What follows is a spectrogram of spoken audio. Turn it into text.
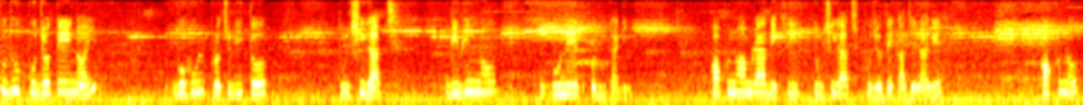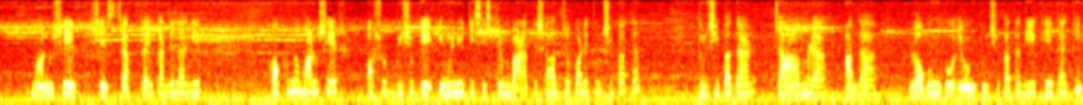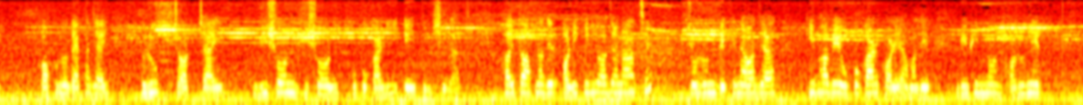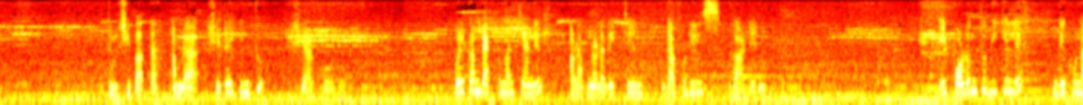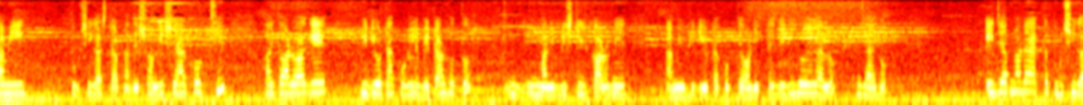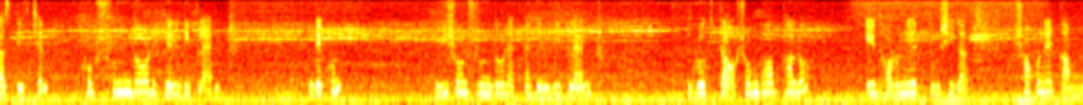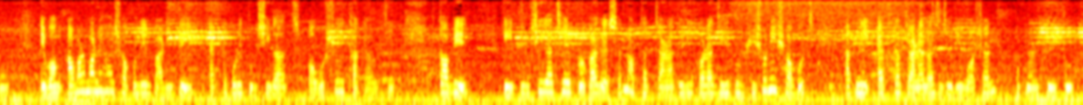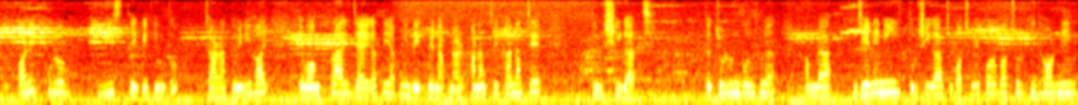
শুধু পুজোতেই নয়, বহুল প্রচলিত তুলসী গাছ বিভিন্ন গুণের অধিকারী। কখনো আমরা দেখি তুলসী গাছ পুজোতে কাজে লাগে, কখনো মানুষের শেষ যাত্রায় কাজে লাগে, কখনো মানুষের অসুখ বিসুখে ইমিউনিটি সিস্টেম বাড়াতে সাহায্য করে তুলসী পাতা। তুলসী পাতার চা আমরা আদা, লবঙ্গ এবং তুলসী পাতা দিয়ে খেয়ে থাকি। কখনো দেখা যায় রূপচর্চায় ভীষণ ভীষণ উপকারী এই তুলসী গাছ। হয়তো আপনাদের অনেকেরই অজানা আছে। চলুন দেখে নেওয়া যাক কীভাবে উপকার করে আমাদের বিভিন্ন ধরনের তুলসী পাতা। আমরা সেটাই কিন্তু শেয়ার করব। Welcome back to my channel আর আপনারা দেখছেন ড্যাফোডিলস গার্ডেন এই পড়ন্ত বিকেলে দেখুন আমি তুলসী গাছটা আপনাদের সঙ্গে শেয়ার করছি। হয়তো আরও আগে ভিডিওটা করলে বেটার হতো। মানে বৃষ্টির কারণে আমি ভিডিওটা করতে অনেকটাই দেরি হয়ে গেল। যাই হোক, এই যে আপনারা একটা তুলসী গাছ দেখছেন, খুব সুন্দর হেলদি প্ল্যান্ট দেখুন, ভীষণ সুন্দর একটা হেলদি প্ল্যান্ট গ্রোথটা অসম্ভব ভালো। এই ধরনের তুলসী গাছ সকলের কাম্য। এবং আমার মনে হয় সকলের বাড়িতেই একটা করে তুলসী গাছ অবশ্যই থাকা উচিত। তবে এই তুলসী গাছের প্রোপাগেশন অর্থাৎ চারা তৈরি করা যেহেতু ভীষণই সহজ, আপনি একটা চারা গাছ যদি বসান, আপনার কিন্তু অনেকগুলো বীজ থেকে কিন্তু চারা তৈরি হয় এবং প্রায় জায়গাতেই আপনি দেখবেন আপনার আনাচে কানাচে তুলসী গাছ। তো চলুন বন্ধুরা, আমরা জেনে নিই তুলসী গাছ বছরের পর বছর কী ধরনের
